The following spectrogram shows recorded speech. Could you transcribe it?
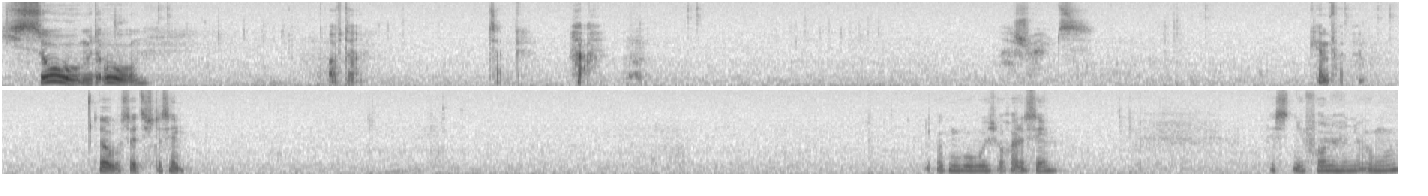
So, mit O. Drauf da. So, wo setze ich das hin? Irgendwo, wo ich auch alles sehe. Besten hier vorne hin irgendwo.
